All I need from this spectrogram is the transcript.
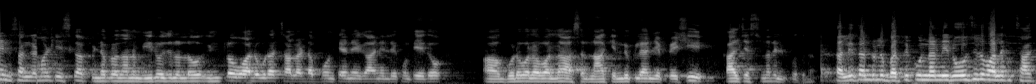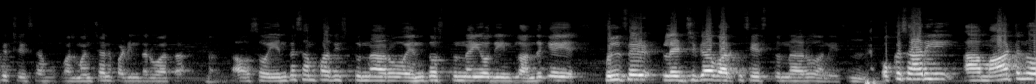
రెండు సంఘటన ఫార్మాలిటీస్గా పిండ ప్రధానం ఈ రోజులలో ఇంట్లో వాళ్ళు కూడా చాలా డబ్బు ఉంటేనే కానీ లేకుంటే ఏదో గొడవల వల్ల అసలు నాకు ఎందుకులే అని చెప్పేసి కాల్ చేస్తున్నారు వెళ్ళిపోతున్నారు. తల్లిదండ్రులు బతికున్నన్ని రోజులు వాళ్ళకి చాకరీ చేశాము. వాళ్ళు మంచాన పడిన తర్వాత సో ఎంత సంపాదిస్తున్నారో ఎంత వస్తున్నాయో దీంట్లో అందుకే ఫుల్ ఫ్లెడ్జ్గా వర్క్ చేస్తున్నారు అనేసి. ఒకసారి ఆ మాటలో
